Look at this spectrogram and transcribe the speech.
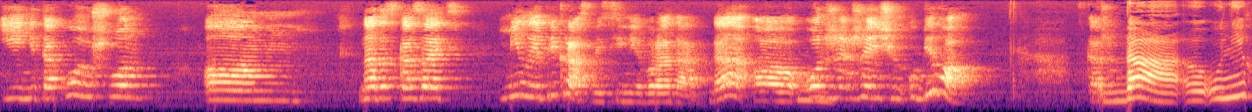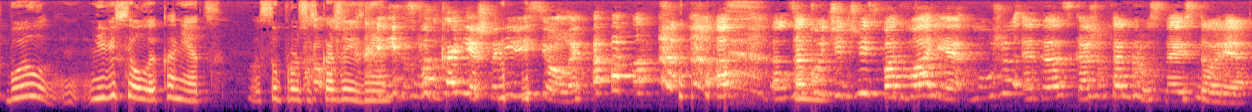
И не такой уж он, эм, надо сказать, милый и прекрасный синяя борода. Да? Э, он же женщин убивал скажем. Да, э, у них был невеселый конец супружеской жизни. Конец был, конечно, невеселый. Закончить жизнь в подвале мужа – это, скажем так, грустная история.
